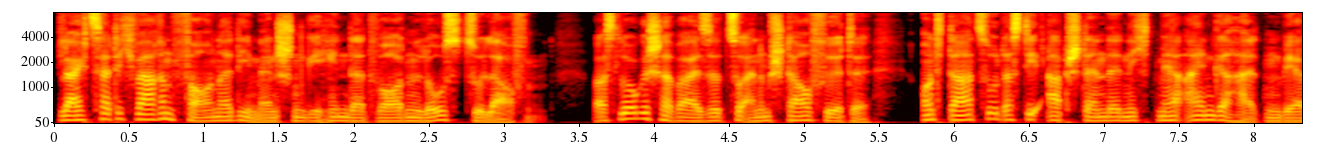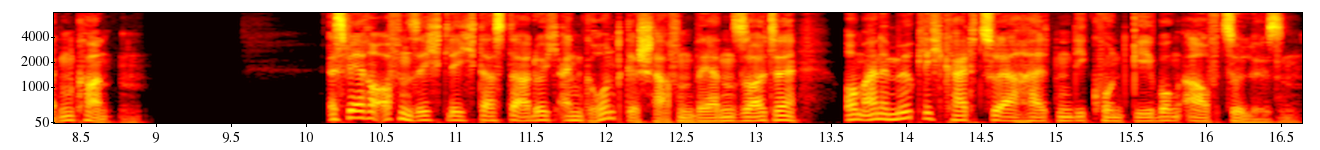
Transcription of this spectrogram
Gleichzeitig waren vorne die Menschen gehindert worden, loszulaufen, was logischerweise zu einem Stau führte, und dazu, dass die Abstände nicht mehr eingehalten werden konnten. Es wäre offensichtlich, dass dadurch ein Grund geschaffen werden sollte, um eine Möglichkeit zu erhalten, die Kundgebung aufzulösen.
